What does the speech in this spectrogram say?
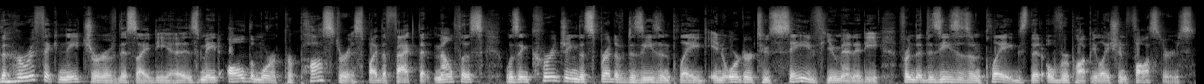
The horrific nature of this idea is made all the more preposterous by the fact that Malthus was encouraging the spread of disease and plague in order to save humanity from the diseases and plagues that overpopulation fosters.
